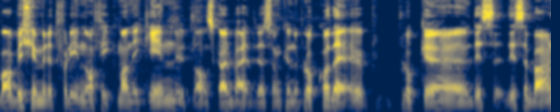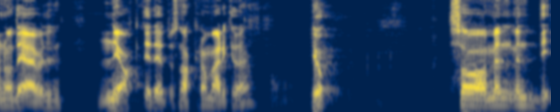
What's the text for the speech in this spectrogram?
var bekymret fordi nå fikk man ikke inn utenlandske arbeidere som kunne plukke, det, plukke disse, disse bærene. Og det er vel nøyaktig det du snakker om, er det ikke det? Jo. Så, men, men, de,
